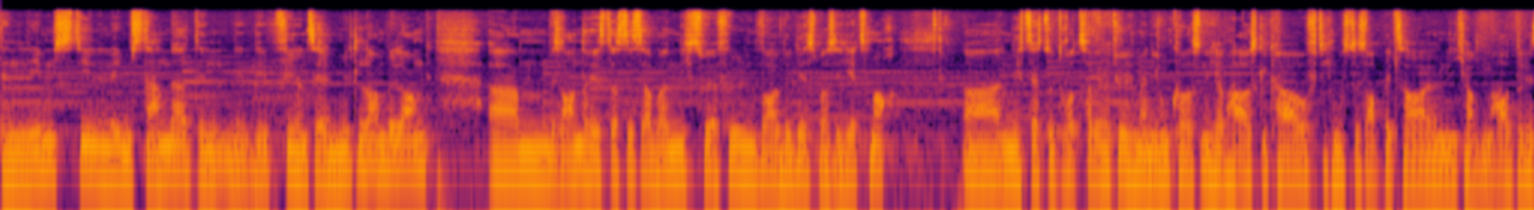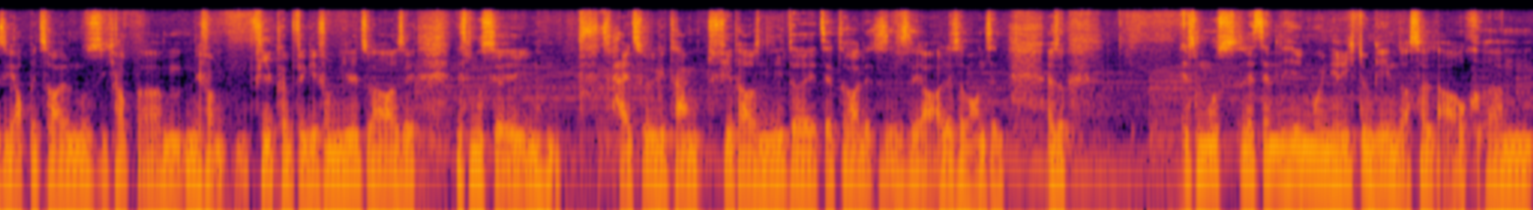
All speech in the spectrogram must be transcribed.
den Lebensstil, den Lebensstandard, den, die finanziellen Mittel anbelangt. Ähm, das andere ist, dass das aber nicht so erfüllend war wie das, was ich jetzt mache. Äh, nichtsdestotrotz habe ich natürlich meine Unkosten. Ich habe Haus gekauft, ich muss das abbezahlen, ich habe ein Auto, das ich abbezahlen muss, ich habe ähm, eine vierköpfige Familie zu Hause. Es muss ja in Heizöl getankt, 4000 Liter etc. Das ist ja alles ein Wahnsinn. Also es muss letztendlich irgendwo in die Richtung gehen, dass halt auch ähm,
